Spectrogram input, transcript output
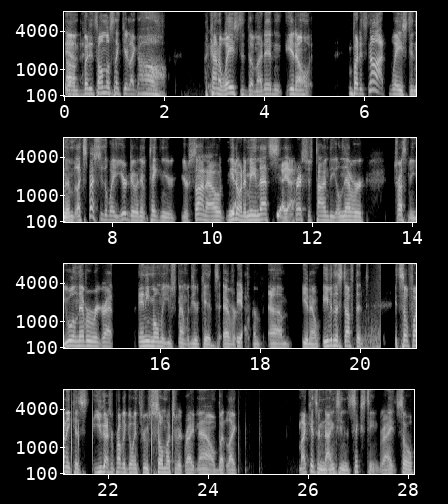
yeah Um, but it's almost like you're like, oh, I kind of wasted them. I didn't, you know. But it's not wasting them, like especially the way you're doing it, taking your your son out. You Yeah. know what I mean? That's Yeah, yeah. precious time that you'll never. Trust me, you will never regret any moment you've spent with your kids ever. Yeah. Um, um, you know, even the stuff that it's so funny because you guys are probably going through so much of it right now, but like my kids are 19 and 16, right? So,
